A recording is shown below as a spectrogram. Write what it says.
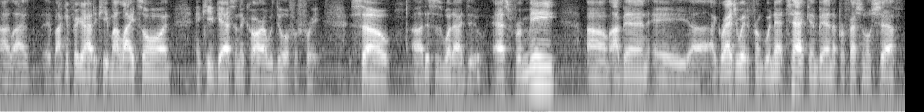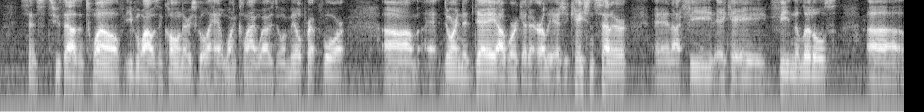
I, I, if I can figure out how to keep my lights on and keep gas in the car, I would do it for free. So uh, this is what I do. As for me, um, I've been a, uh, I graduated from Gwinnett Tech and been a professional chef since 2012. Even while I was in culinary school, I had one client where I was doing meal prep for. Um, during the day, I work at an early education center and I feed, aka Feeding the Littles, uh,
